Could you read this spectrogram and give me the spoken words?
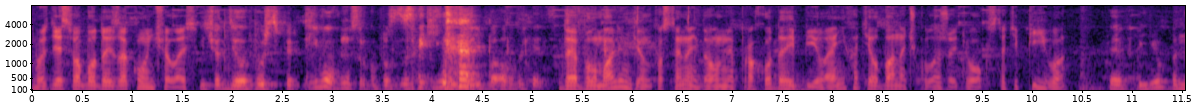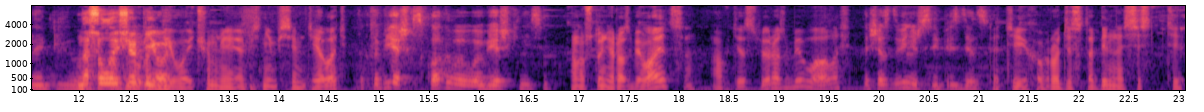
Вот здесь свобода и закончилась. И что ты делать будешь теперь? Его в мусорку просто закинул, поебал, блядь. Да я был маленький, он постоянно не давал мне прохода и бил. А я не хотел баночку ложить. О, кстати, пиво. Ты ебаное пиво. Нашел еще пиво. пива. И что мне с ним всем делать? Так ты в ящик складывай его, в ящик неси. Оно что, не разбивается? А в детстве разбивалось. Ты сейчас двинешься и пиздец. Да тихо, вроде стабильная система.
